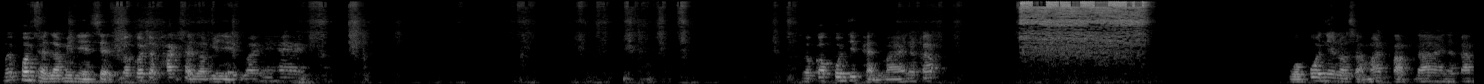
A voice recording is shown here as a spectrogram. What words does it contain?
เมื่อพ่นแผ่นลามิเนตเสร็จเราก็จะพักแผ่นลามิเนตไว้ให้แห้ง แล้วก็พ่นที่แผ่นไม้นะครับ หัวพ่นเนี่ยเราสามารถปรับได้นะครับ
